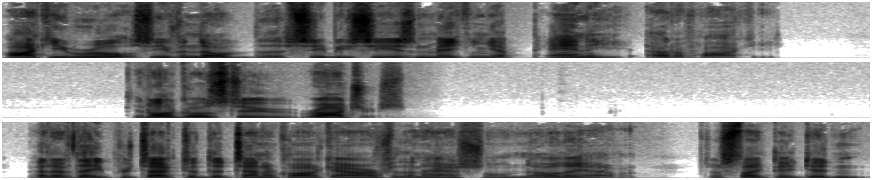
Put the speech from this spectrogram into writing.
Hockey rules, even though the CBC isn't making a penny out of hockey. It all goes to Rogers. But have they protected the 10 o'clock hour for the National? No, they haven't. Just like they didn't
